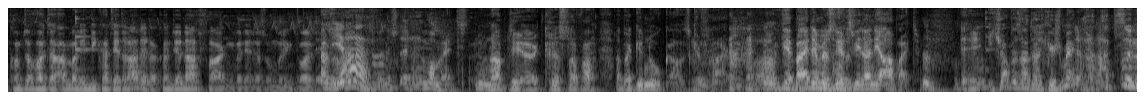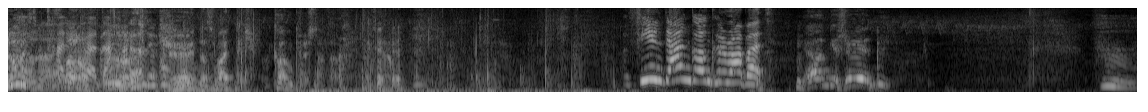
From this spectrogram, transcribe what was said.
kommt doch heute Abend mal in die Kathedrale, da könnt ihr nachfragen, wenn ihr das unbedingt wollt. Also, Moment, nun habt ihr Christopher aber genug ausgefragt. Wir beide müssen jetzt wieder an die Arbeit. Äh, Ich hoffe, es hat euch geschmeckt. absolut. Total lecker, danke. Schön, das freut mich. Komm, Christopher. Vielen Dank, Onkel Robert. Gern geschehen. Hm.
